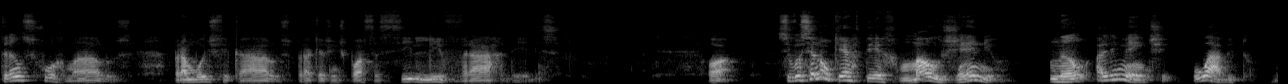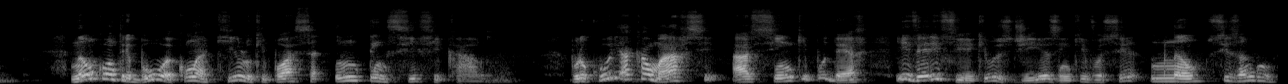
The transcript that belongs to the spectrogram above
transformá-los, para modificá-los, para que a gente possa se livrar deles. Ó, se você não quer ter mau gênio, não alimente o hábito. Não contribua com aquilo que possa intensificá-lo. Procure acalmar-se assim que puder e verifique os dias em que você não se zangou.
